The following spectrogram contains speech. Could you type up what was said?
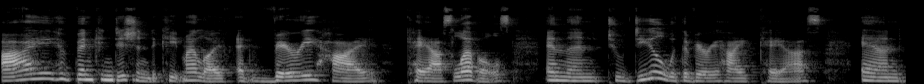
I have been conditioned to keep my life at very high chaos levels and then to deal with the very high chaos and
